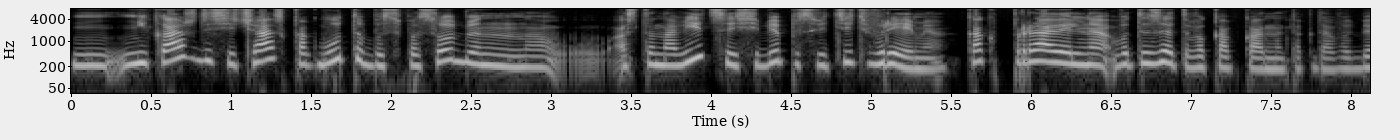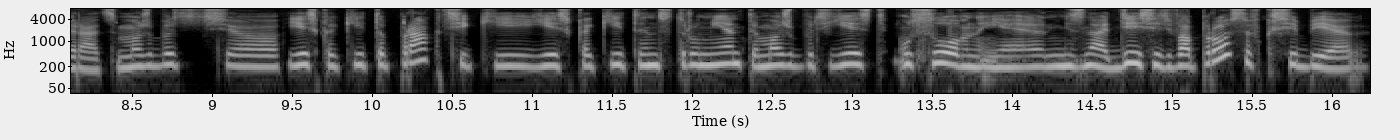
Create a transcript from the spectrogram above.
Не каждый сейчас как будто бы способен э, остановиться и себе посвятить время. Как правильно вот из этого капкана тогда выбираться? Может быть, э, есть какие-то практики, есть какие-то инструменты, может быть, есть условно, я не знаю, 10 вопросов к себе,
